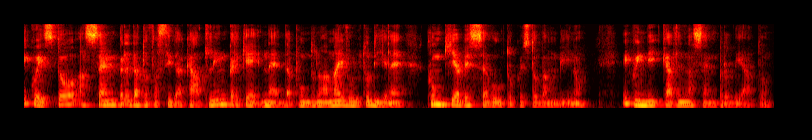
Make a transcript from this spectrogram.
E questo ha sempre dato fastidio a Kathleen perché Ned appunto non ha mai voluto dire con chi avesse avuto questo bambino e quindi Kathleen l'ha sempre odiato.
